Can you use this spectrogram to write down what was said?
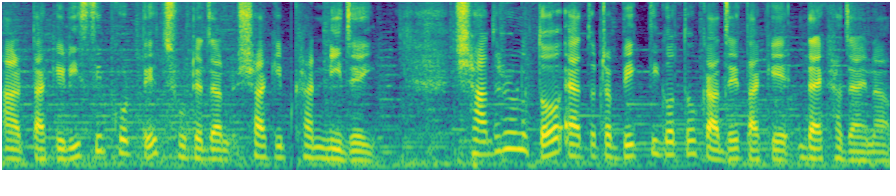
আর তাকে রিসিভ করতে ছুটে যান শাকিব খান নিজেই। সাধারণত এতটা ব্যক্তিগত কাজে তাকে দেখা যায় না,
